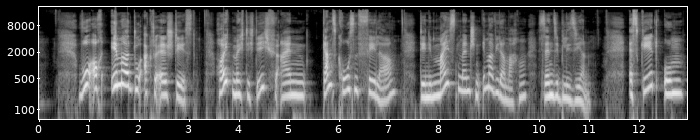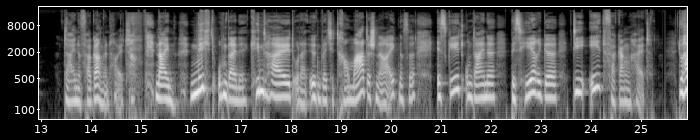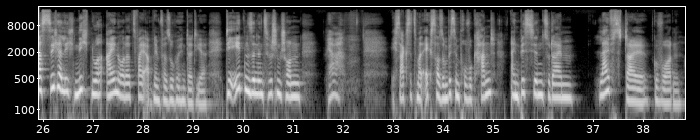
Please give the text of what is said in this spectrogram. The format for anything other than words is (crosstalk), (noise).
Wo auch immer du aktuell stehst, heute möchte ich dich für einen ganz großen Fehler, den die meisten Menschen immer wieder machen, sensibilisieren. Es geht um deine Vergangenheit. (laughs) Nein, nicht um deine Kindheit oder irgendwelche traumatischen Ereignisse. Es geht um deine bisherige Diätvergangenheit. Du hast sicherlich nicht nur ein oder zwei Abnehmversuche hinter dir. Diäten sind inzwischen schon, ja, ich sag's jetzt mal extra so ein bisschen provokant, ein bisschen zu deinem Lifestyle geworden.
